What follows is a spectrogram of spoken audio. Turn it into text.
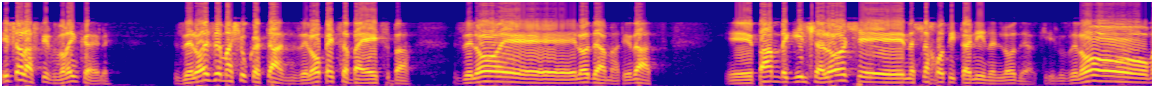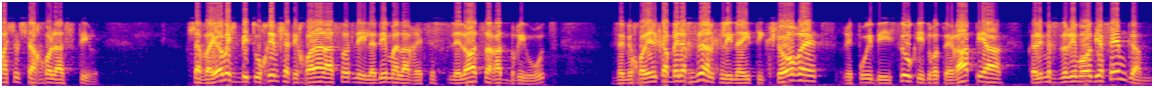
אי אפשר להסתיר דברים כאלה. זה לא איזה משהו קטן, זה לא פצע באצבע, זה לא, אה, לא יודע מה, את יודעת. אה, פעם בגיל שלוש אה, נשלח אותי תנין, אני לא יודע, כאילו, זה לא משהו שאתה יכול להסתיר. עכשיו, היום יש ביטוחים שאת יכולה לעשות לילדים על הרצף ללא הצהרת בריאות, והם יכולים לקבל החזר על קלינאי תקשורת, ריפוי בעיסוק, הידרותרפיה, מקבלים החזרים מאוד יפים גם.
